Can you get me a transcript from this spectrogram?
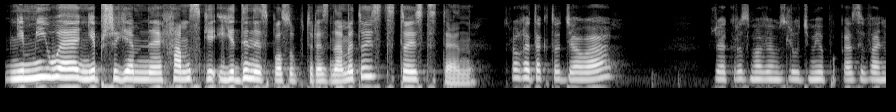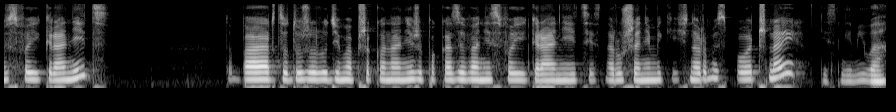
niemiłe, nieprzyjemne, chamskie i jedyny sposób, który znamy, to jest, to jest ten. Trochę tak to działa, że jak rozmawiam z ludźmi o pokazywaniu swoich granic, to bardzo dużo ludzi ma przekonanie, że pokazywanie swoich granic jest naruszeniem jakiejś normy społecznej. Jest niemiłe.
